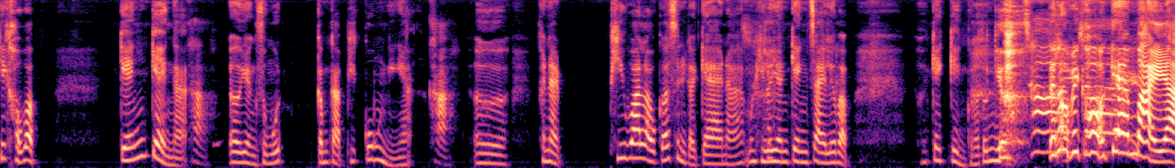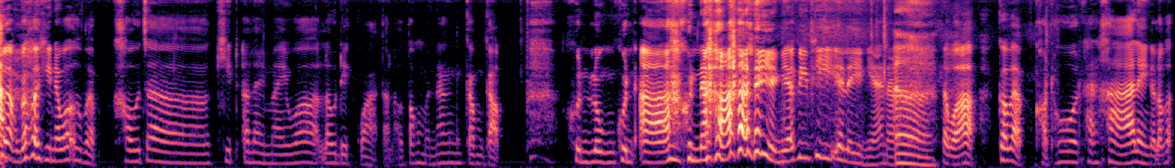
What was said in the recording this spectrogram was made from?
ที่เขาแบบเก่งๆอะค่ะ เออ อย่างสมมติกำกับพี่กุ้งอย่างเงี้ยค่ะเออ ขนาดพี่ว่าเราก็สนิทกับแกนะบางทีเรายังเกรงใจเลยแบบเฮ้ยแกเก่งกว่าเราต้องเยอะใช่แต่เราไปขอแกใหม่อะคือแอมก็เคยคิดนะว่าเออแบบเขาจะคิดอะไรไหมว่าเราเด็กกว่าแต่เราต้องมานั่งกำกับ คุณลุงคุณอาคุณน้าอะไรอย่างเงี้ยพี่ๆอะไรอย่างเงี้ยนะอ่าแต่ว่าก็แบบขอโทษค้าๆอะไรอย่างเงี้ยแล้วก็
